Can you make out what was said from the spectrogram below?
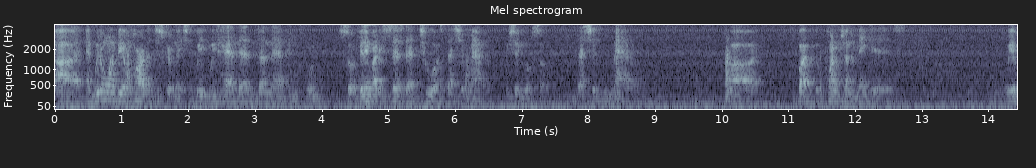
uh, and we don't wanna be a part of discrimination, we, we've had that and done that, and so if anybody says that to us, that should matter, we shouldn't go so, that should matter. Uh, but the point I'm trying to make is, we're,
